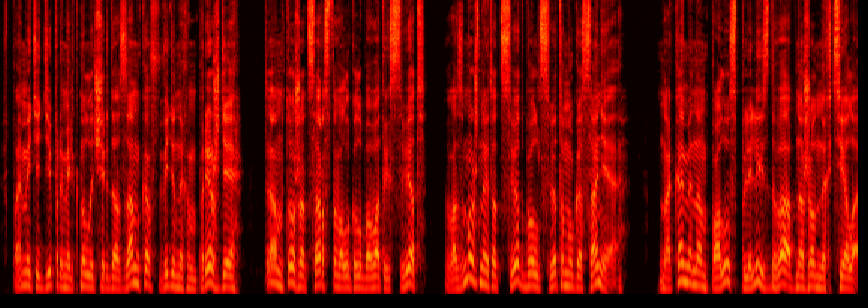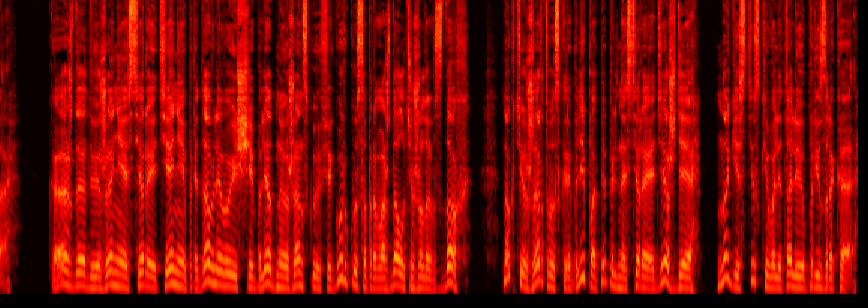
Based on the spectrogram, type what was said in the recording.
В памяти Ди промелькнула череда замков, виденных им прежде. Там тоже царствовал голубоватый свет. Возможно, этот цвет был цветом угасания. На каменном полу сплелись два обнаженных тела. Каждое движение серой тени, придавливающей бледную женскую фигурку, сопровождал тяжелый вздох. Ногти жертвы скребли по пепельно-серой одежде, ноги стискивали талию призрака.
